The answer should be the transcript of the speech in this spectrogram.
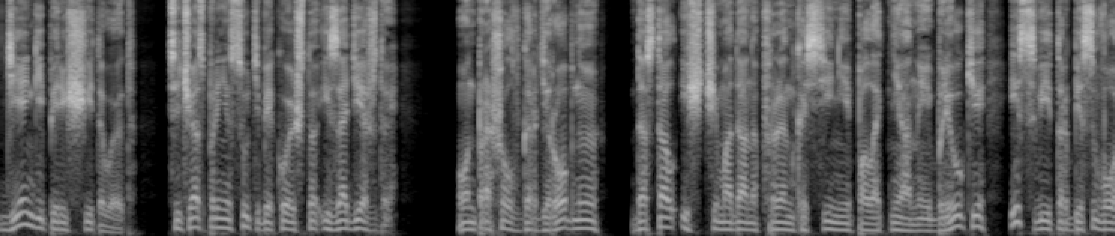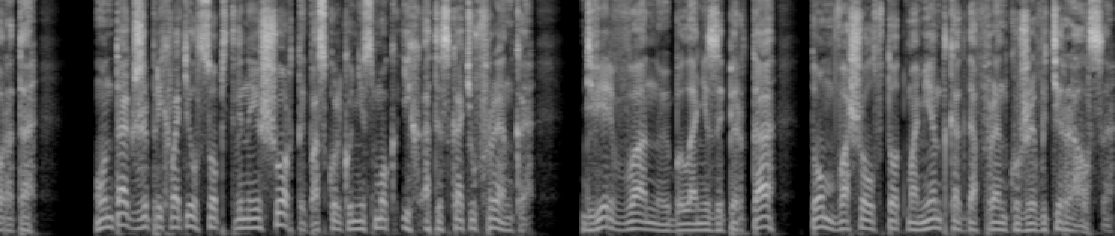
«Деньги пересчитывают. Сейчас принесу тебе кое-что из одежды». Он прошел в гардеробную, достал из чемодана Фрэнка синие полотняные брюки и свитер без ворота. Он также прихватил собственные шорты, поскольку не смог их отыскать у Фрэнка. Дверь в ванную была не заперта, том вошел в тот момент, когда Фрэнк уже вытирался.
